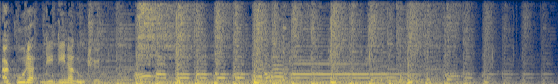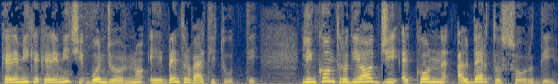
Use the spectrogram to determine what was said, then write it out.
a cura di Dina Luce. Cari amiche e cari amici, buongiorno e bentrovati tutti. L'incontro di oggi è con Alberto Sordi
